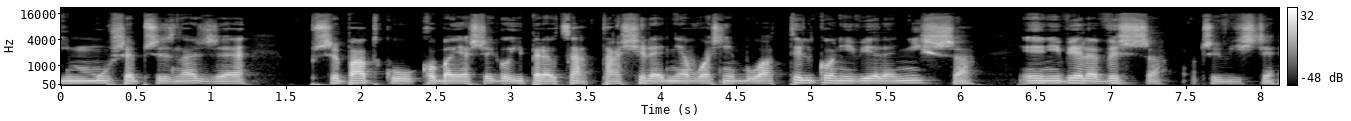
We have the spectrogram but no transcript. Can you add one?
i muszę przyznać, że w przypadku Kobayashiego i Perełca ta średnia właśnie była tylko niewiele niższa, y, niewiele wyższa oczywiście.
